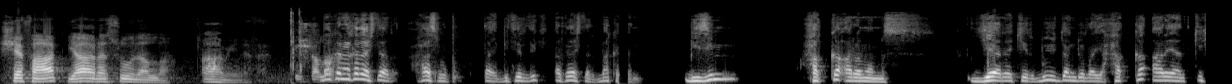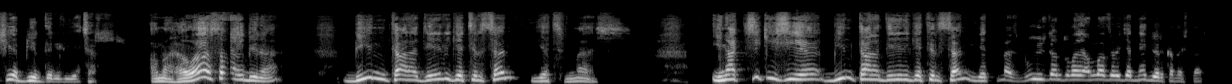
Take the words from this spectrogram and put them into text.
şefaat ya Resulallah. Amin efendim. İnşallah. Bakın arkadaşlar hasbuk. Tabii bitirdik. Arkadaşlar bakın bizim hakkı aramamız gerekir. Bu yüzden dolayı hakkı arayan kişiye bir delil yeter. Ama heva sahibine bin tane delil getirsen yetmez. İnatçı kişiye bin tane delil getirsen yetmez. Bu yüzden dolayı Allah Azze ve Celle ne diyor arkadaşlar?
